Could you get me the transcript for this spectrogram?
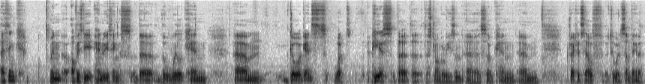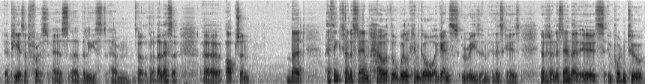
I think I mean, obviously, Henry thinks the the will can um, go against what appears the the, the stronger reason, uh, so can um, direct itself towards something that appears at first as uh, the least, um, uh, the, the, lesser uh, option, but I think to understand how the will can go against reason in this case, in order to understand that, it's important to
